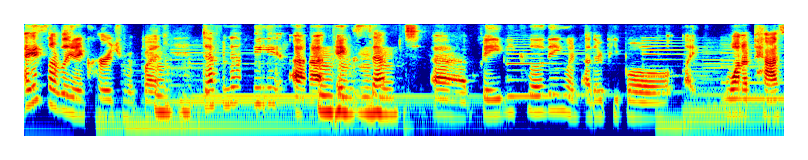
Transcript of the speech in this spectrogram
I guess not really an encouragement, but Mhm. definitely uh Mhm, accept uh baby clothing when other people like want to pass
